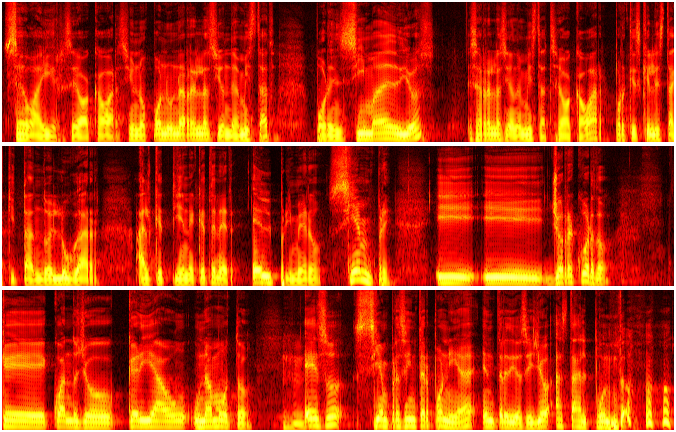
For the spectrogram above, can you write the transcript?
se va a ir, se va a acabar. Si uno pone una relación de amistad por encima de Dios, esa relación de amistad se va a acabar, porque es que le está quitando el lugar al que tiene que tener el primero siempre. Y, y yo recuerdo que cuando yo quería una moto, eso siempre se interponía entre Dios y yo hasta el punto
